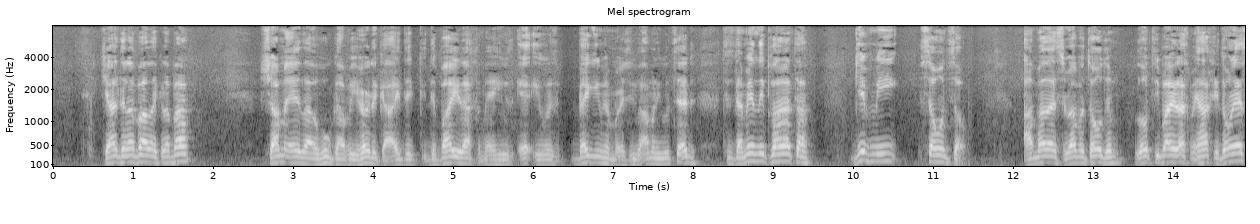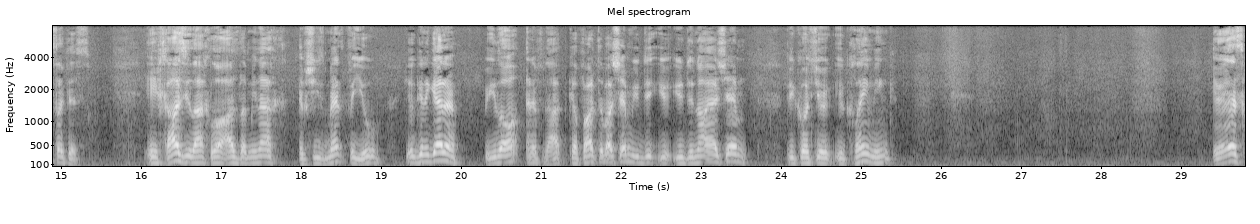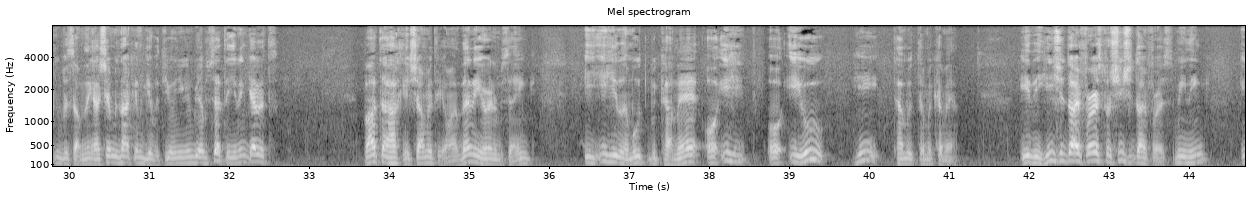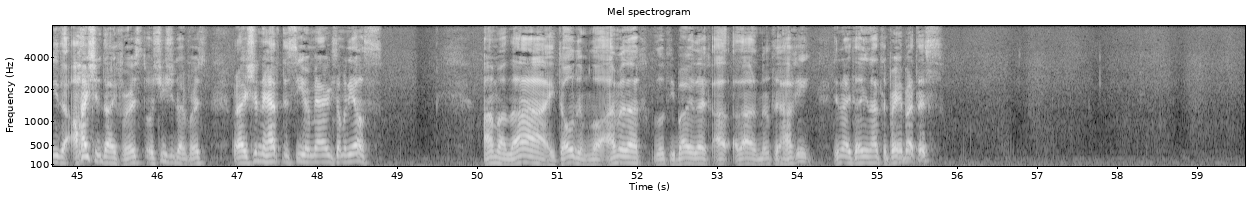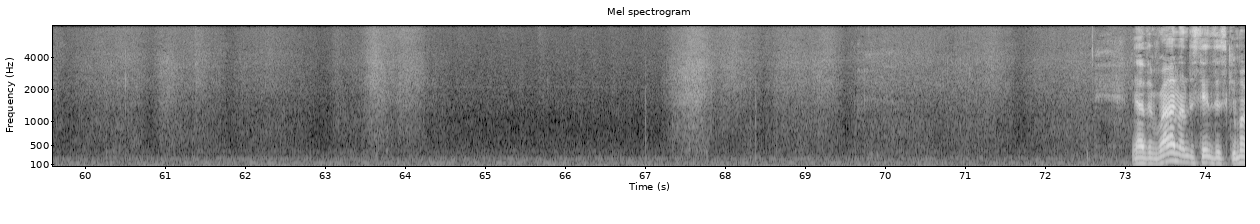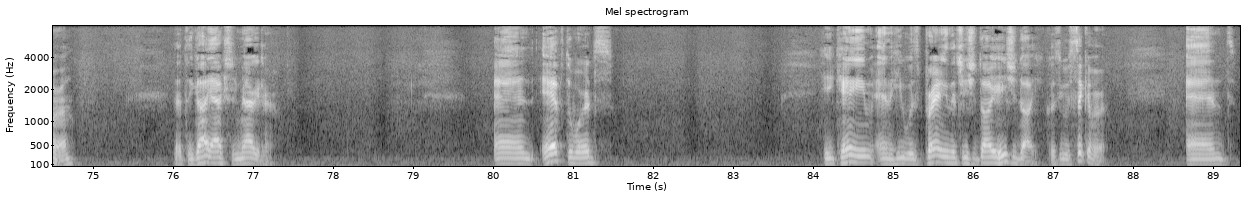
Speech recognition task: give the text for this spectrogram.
Like Rabba, Shama Elahu he heard a guy, the the he was he was begging for mercy. He would said, planata, give me so and so. Amalas Rabba told him, Lo don't ask like this. If she's meant for you, you're going to get her. And if not, kafarta Hashem, you, you, you deny Hashem because you're, you're claiming You're asking for something, Hashem is not going to give it to you, and you're going to be upset that you didn't get it. Then he heard him saying, Either he should die first or she should die first. Meaning, either I should die first or she should die first, but I shouldn't have to see her marrying somebody else. Amala, he told him, Didn't I tell you not to pray about this? Now the Ran understands this Gemara that the guy actually married her. And afterwards, he came and he was praying that she should die, he should die, because he was sick of her. And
